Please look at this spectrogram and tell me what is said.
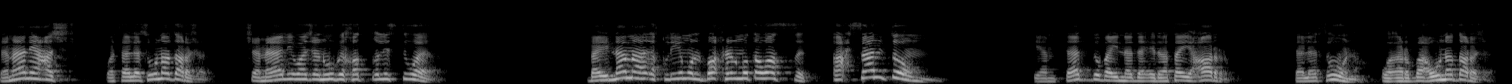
18 و30 درجة شمال وجنوب خط الاستواء. بينما إقليم البحر المتوسط أحسنتم! يمتد بين دائرتي عرض 30 و40 درجة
